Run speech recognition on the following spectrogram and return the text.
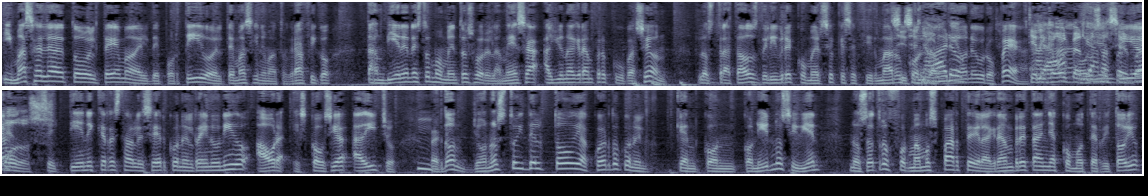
Y más allá de todo el tema del deportivo, del tema cinematográfico, también en estos momentos sobre la mesa hay una gran preocupación. Los tratados de libre comercio que se firmaron Sí, con la. Unión Europea. Tiene que volverlos a hacer todos. Se tiene que restablecer con el Reino Unido. Ahora, Escocia ha dicho, perdón, yo no estoy del todo de acuerdo con el que- con, con irnos, si bien nosotros formamos parte de la Gran Bretaña como territorio,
